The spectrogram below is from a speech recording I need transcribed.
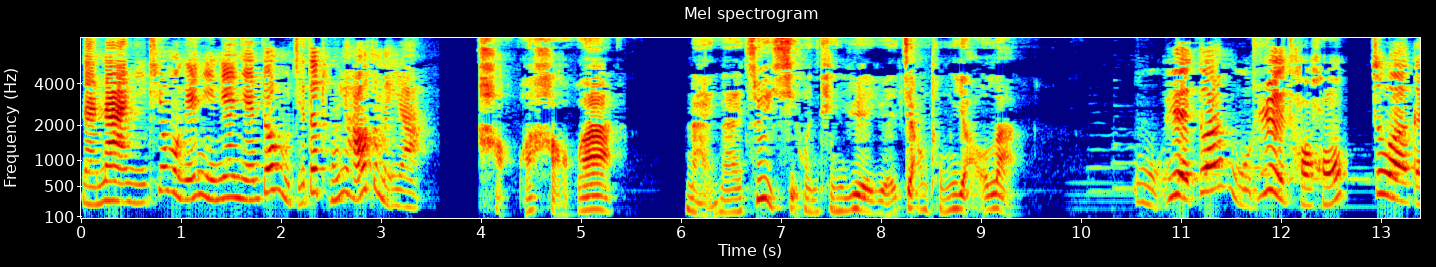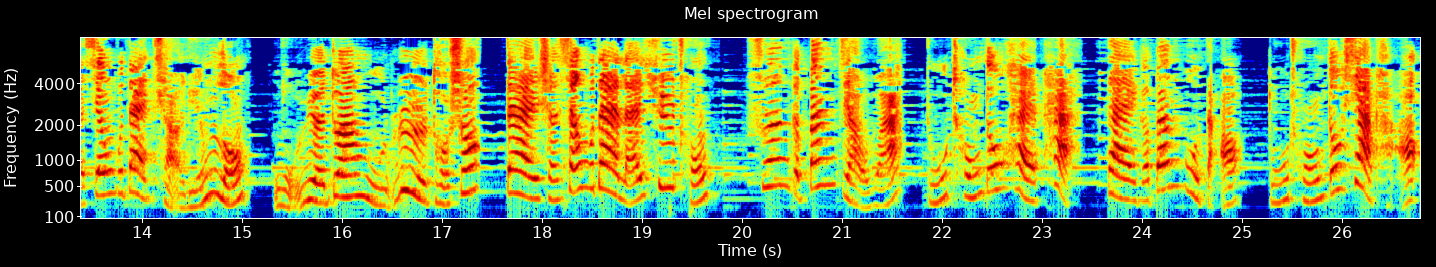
奶奶，你听我给你念念端午节的童谣怎么样？好啊，好啊，奶奶最喜欢听月月讲童谣了。五月端午日头红，做个香布袋巧玲珑。五月端午日头升，带上香布袋来驱虫。拴个斑脚娃，毒虫都害怕；带个斑不倒，毒虫都吓跑。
